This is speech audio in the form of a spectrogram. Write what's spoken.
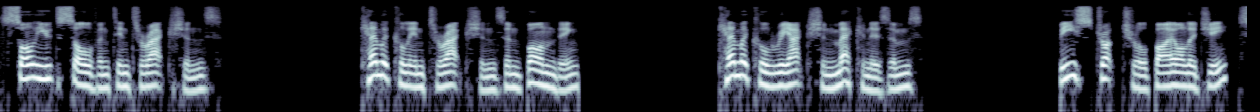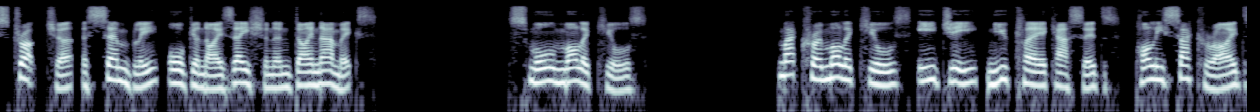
Solute-solvent interactions Chemical interactions and bonding Chemical reaction mechanisms B. Structural biology, structure, assembly, organization and dynamics Small molecules Macromolecules e.g., nucleic acids, polysaccharides,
